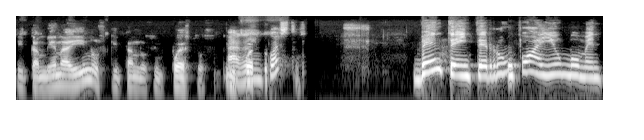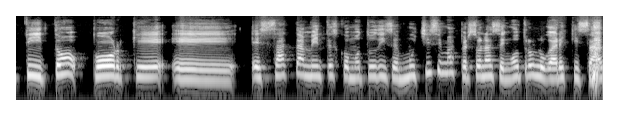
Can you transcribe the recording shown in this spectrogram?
Y también ahí nos quitan los impuestos. Impuestos. Ven, te interrumpo ahí un momentito porque eh, exactamente es como tú dices, muchísimas personas en otros lugares quizás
